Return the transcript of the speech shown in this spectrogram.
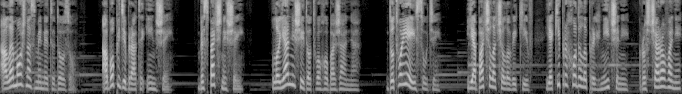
Але можна змінити дозу або підібрати інший, безпечніший, лояльніший до твого бажання, до твоєї суті. Я бачила чоловіків, які приходили пригнічені, розчаровані,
